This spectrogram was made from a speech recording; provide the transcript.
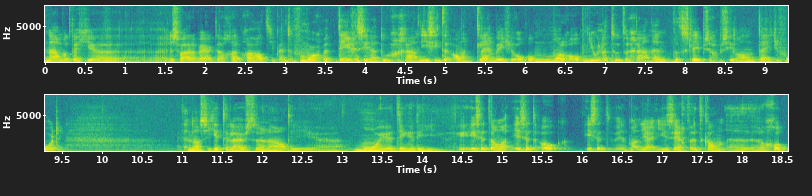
namelijk dat je een zware werkdag hebt gehad. Je bent er vanmorgen met tegenzin naartoe gegaan. Je ziet er al een klein beetje op om morgen opnieuw naartoe te gaan. En dat sleept zich misschien al een tijdje voort. En dan zit je te luisteren naar al die uh, mooie dingen. Die, is het dan is het ook. Is het, want ja, je zegt het kan. Uh, God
